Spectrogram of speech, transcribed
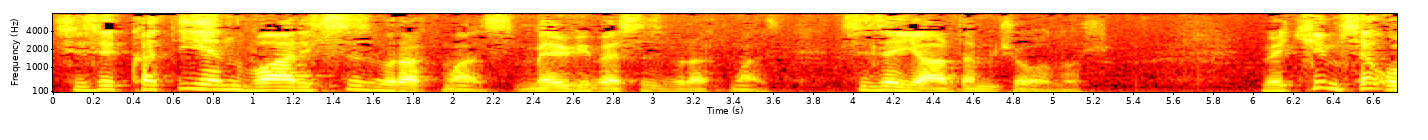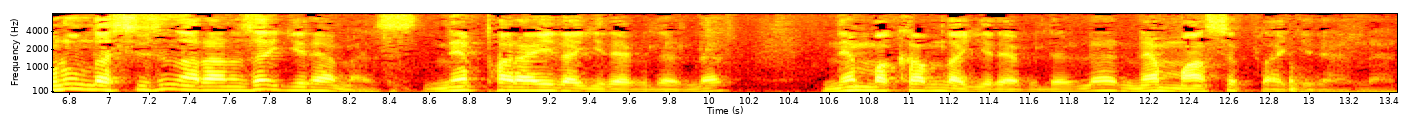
Sizi katiyen variksiz bırakmaz, mevhibesiz bırakmaz. Size yardımcı olur. Ve kimse onunla sizin aranıza giremez. Ne parayla girebilirler, ne makamla girebilirler, ne mansıpla girerler.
